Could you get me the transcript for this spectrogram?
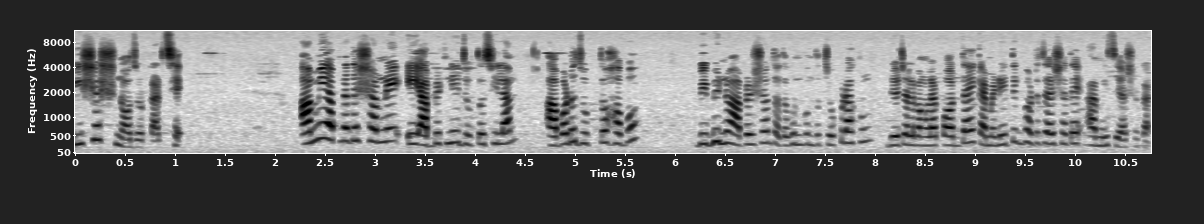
বিশেষ নজর কাড়ছে। আমি আপনাদের সামনে এই আপডেট নিয়ে যুক্ত ছিলাম। আবারও যুক্ত হব। বিভিন্ন আপডেশন ততক্ষণ পর্যন্ত চোখ রাখুন। ডিজিটাল বাংলার পর্দায় ক্যামেরা ঋতিক ভট্টাচার্যের সাথে আমি সিয়া সরকার।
